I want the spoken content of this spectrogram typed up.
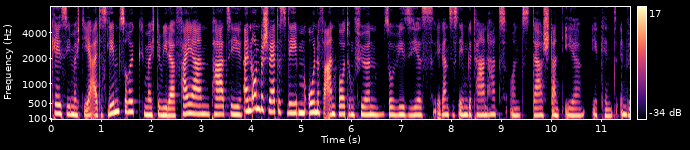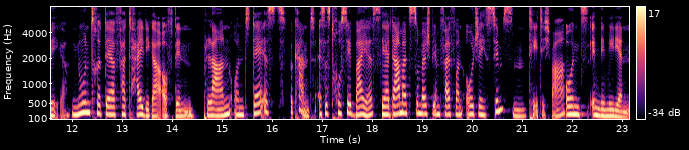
Casey möchte ihr altes Leben zurück, möchte wieder feiern, Party, ein unbeschwertes Leben ohne Verantwortung führen, so wie sie es ihr ganzes Leben getan hat. Und da stand ihr ihr Kind im Wege. Nun tritt der Verteidiger auf den Plan und der ist bekannt. Es ist José Baez, der damals zum Beispiel im Fall von O.J. Simpson tätig war und in den Medien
